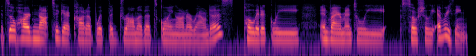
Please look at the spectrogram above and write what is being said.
It's so hard not to get caught up with the drama that's going on around us, politically, environmentally, socially, everything.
